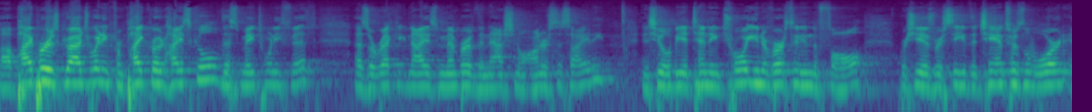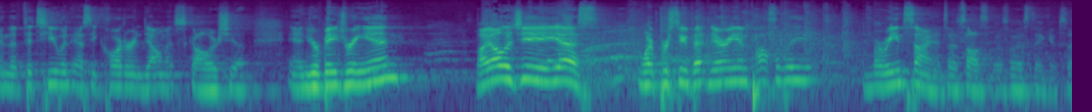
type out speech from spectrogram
Uh, Piper is graduating from Pike Road High School this May 25th as a recognized member of the National Honor Society, and she will be attending Troy University in the fall, where she has received the Chancellor's Award and the Fitzhugh and Essie Carter Endowment Scholarship. And you're majoring in biology, yes. Want to pursue veterinarian, possibly? Marine science. That's awesome. That's what I was thinking. So,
